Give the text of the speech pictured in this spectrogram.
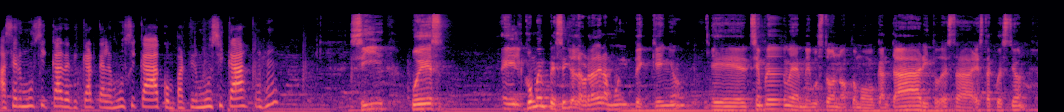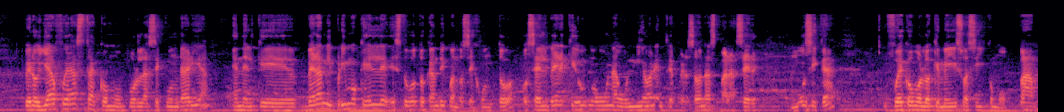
hacer música, dedicarte a la música, compartir música? Sí, pues el cómo empecé yo la verdad era muy pequeño, eh, siempre me, gustó, ¿no? Como cantar y toda esta, esta cuestión, pero ya fue hasta como por la secundaria en el que ver a mi primo que él estuvo tocando y cuando se juntó, o sea, el ver que hubo una unión entre personas para hacer música, fue como lo que me hizo así como ¡pam!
